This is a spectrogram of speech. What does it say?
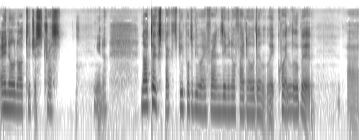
I know not to just trust, you know, not to expect people to be my friends, even if I know them like quite a little bit. Uh,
